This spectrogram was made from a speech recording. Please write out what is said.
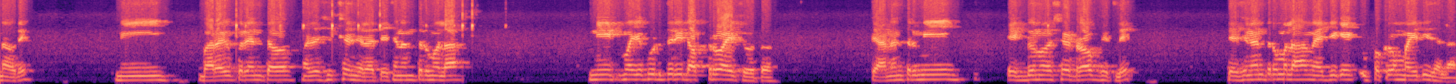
नवरे मी बारावीपर्यंत माझं शिक्षण झालं. त्याच्यानंतर मला नीट म्हणजे कुठेतरी डॉक्टर व्हायचं होतं. त्यानंतर मी एक दोन वर्ष ड्रॉप घेतले. त्याच्यानंतर मला हा मॅजिक एक उपक्रम माहिती झाला.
